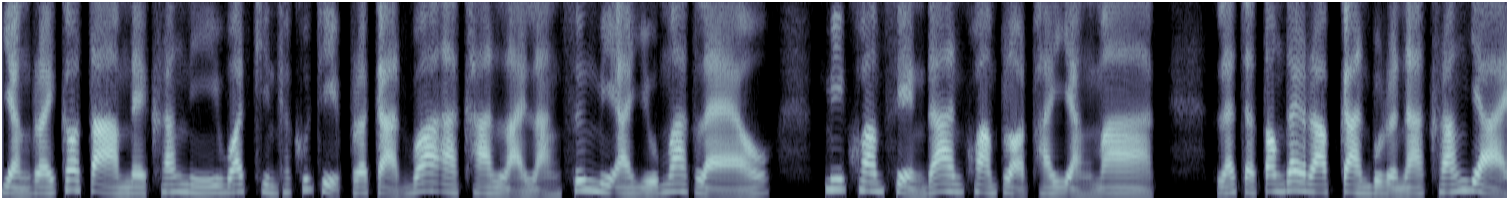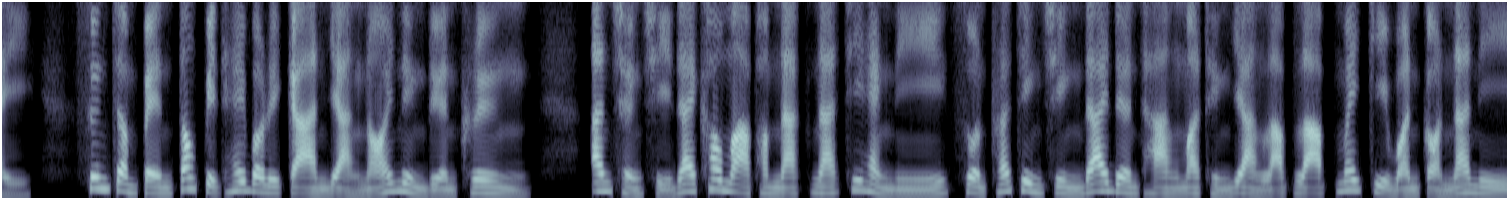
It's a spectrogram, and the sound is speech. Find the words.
อย่างไรก็ตามในครั้งนี้วัดคินคาคุจิประกาศว่าอาคารหลายหลังซึ่งมีอายุมากแล้ว มีความเสี่ยงด้านความปลอดภัยอย่างมาก และจะต้องได้รับการบูรณะครั้งใหญ่ ซึ่งจำเป็นต้องปิดให้บริการอย่างน้อยหนึ่งเดือนครึ่ง อันเฉิงฉีได้เข้ามาพำนักณที่แห่งนี้ ส่วนพระจิงชิงได้เดินทางมาถึงอย่างลับๆ ไม่กี่วันก่อนหน้านี้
